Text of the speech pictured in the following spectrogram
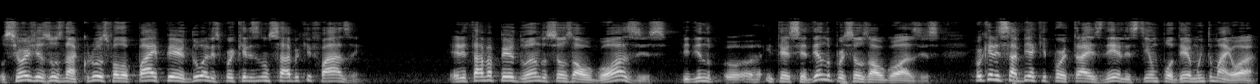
O Senhor Jesus na cruz falou: Pai, perdoa-lhes porque eles não sabem o que fazem. Ele estava perdoando os seus algozes, pedindo, intercedendo por seus algozes, porque ele sabia que por trás deles tinha um poder muito maior.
